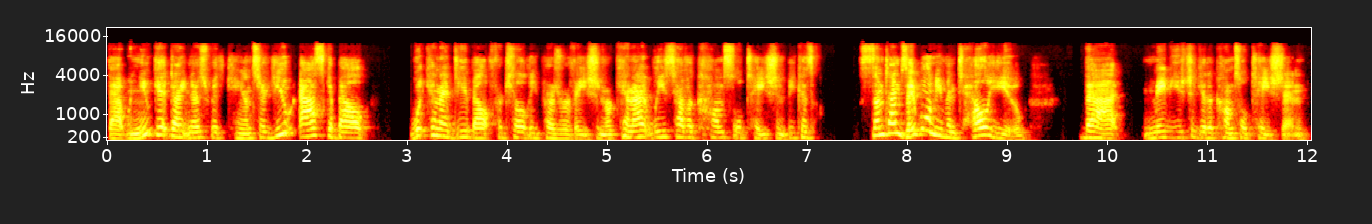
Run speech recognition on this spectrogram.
that when you get diagnosed with cancer, you ask about what can I do about fertility preservation, or can I at least have a consultation? Because sometimes they won't even tell you that maybe you should get a consultation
